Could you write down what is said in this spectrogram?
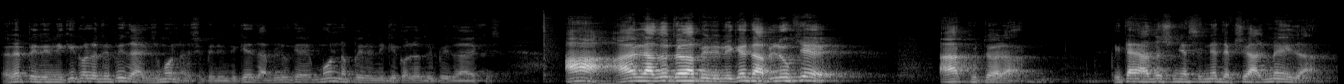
Ρε πυρηνική κολοτριπίδα έχεις μόνο εσύ πυρηνική ταμπλού και μόνο πυρηνική κολοτριπίδα έχεις. Α, άλλα εδώ τώρα πυρηνική ταμπλούχε. Άκου τώρα. Ήταν να δώσει μια συνέντευξη ο Αλμέιδα.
